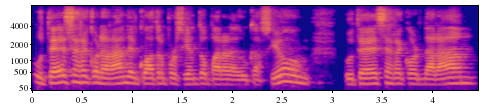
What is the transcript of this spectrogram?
ustedes se recordarán del 4% para la educación, ustedes se recordarán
